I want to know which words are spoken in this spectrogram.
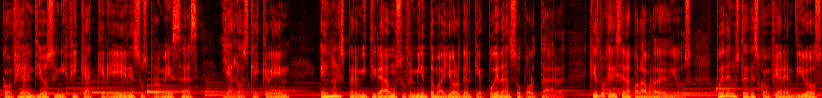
Confiar en Dios significa creer en sus promesas y a los que creen, él no les permitirá un sufrimiento mayor del que puedan soportar. ¿Qué es lo que dice la palabra de Dios? ¿Pueden ustedes confiar en Dios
